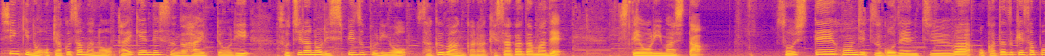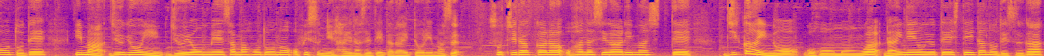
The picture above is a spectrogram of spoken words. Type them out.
新規のお客様の体験レッスンが入っておりそちらのレシピ作りを昨晩から今朝方までしておりました。そして本日午前中はお片付けサポートで今従業員14名様ほどのオフィスに入らせていただいております。そちらからお話がありまして次回のご訪問は来年を予定していたのですがち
